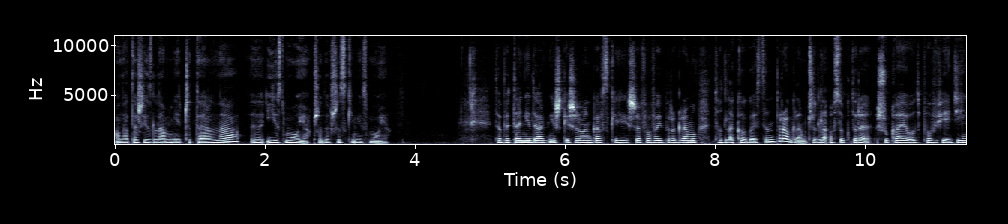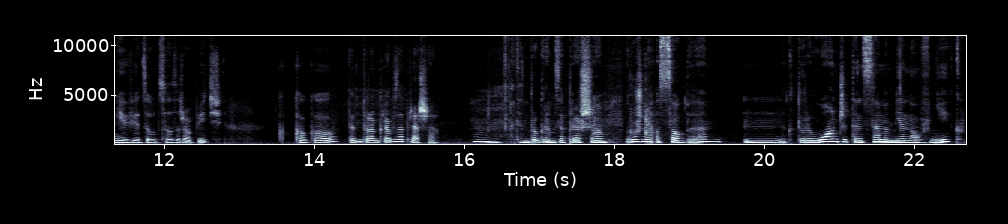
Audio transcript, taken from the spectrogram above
Ona też jest dla mnie czytelna i jest moja, przede wszystkim jest moja. To pytanie do Agnieszki Szalangowskiej, szefowej programu, to dla kogo jest ten program? Czy dla osób, które szukają odpowiedzi, nie wiedzą, co zrobić? Kogo ten program zaprasza? Hmm, ten program zaprasza różne osoby, hmm, które łączy ten sam mianownik,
